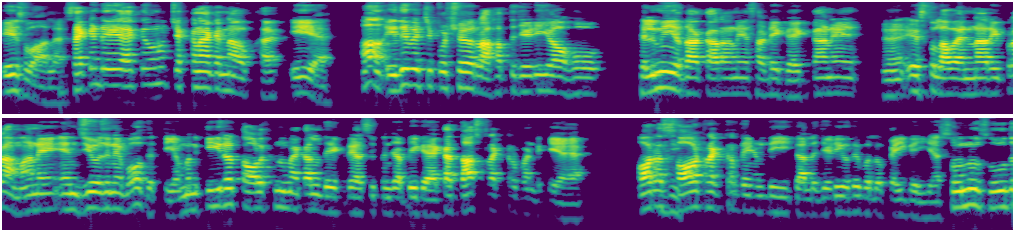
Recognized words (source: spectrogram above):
ਇਹ ਸਵਾਲ ਹੈ। ਸੈਕੰਡ ਇਹ ਹੈ ਕਿ ਉਹਨੂੰ ਚੱਕਣਾ ਕਿੰਨਾ ਔਖਾ ਹੈ, ਇਹ ਹੈ। ਹਾਂ, ਇਹਦੇ ਵਿੱਚ ਕੁਝ ਰਾਹਤ ਜਿਹੜੀ ਆ ਉਹ ਫਿਲਮੀ ਅਦਾਕਾਰਾਂ ਨੇ, ਸਾਡੇ ਗਾਇਕਾਂ ਨੇ ਇਸ ਤੋਂ ਇਲਾਵਾ ਐਨਆਰਆਈ ਭਰਾਵਾਂ ਨੇ ਐਨਜੀਓਜ਼ ਨੇ ਬਹੁਤ ਦਿੱਤੀ ਆ। ਮਨਕੀਰਤ ਔਲਖ ਨੂੰ ਮੈਂ ਕੱਲ ਦੇਖ ਰਿਹਾ ਸੀ, ਪੰਜਾਬੀ ਗਾਇਕਾ ਆ 10 ਟਰੈਕਟਰ ਵੰਡ ਕੇ ਆਇਆ। ਔਰ ਜੀ। 100 ਟਰੈਕਟਰ ਦੇਣ ਦੀ ਗੱਲ ਜਿਹੜੀ ਉਹਦੇ ਵੱਲੋਂ ਕਹੀ ਗਈ ਹੈ। ਸੋਨੂ ਸੂਦ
